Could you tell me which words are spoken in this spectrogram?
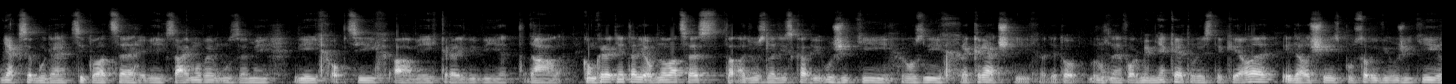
jak se bude situace v jejich zájmovém území, v jejich obcích a v jejich kraji vyvíjet dále. Konkrétně tady obnova cest, ať už z hlediska využití různých rekreačních, ať je to různé formy měkké turistiky, ale i další způsoby využití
